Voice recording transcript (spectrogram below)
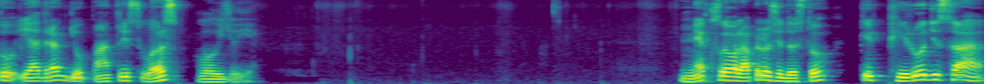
તો યાદ રાખજો, પાંત્રીસ વર્ષ હોવી જોઈએ. નેક્સ્ટ સવાલ આપેલો છે દોસ્તો કે ફિરોજ શાહ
